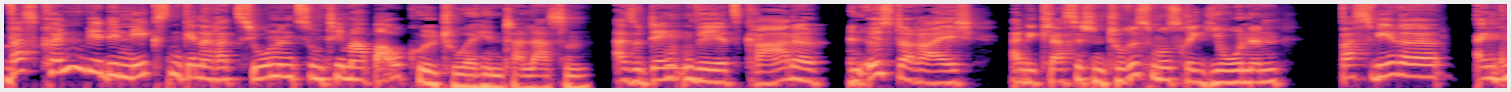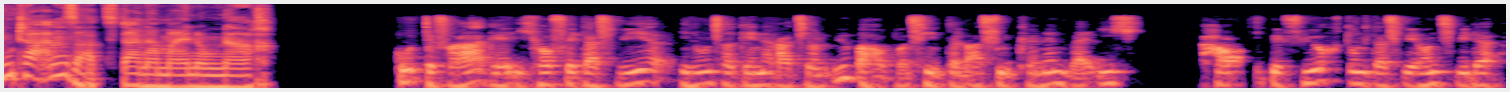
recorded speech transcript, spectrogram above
Was können wir den nächsten Generationen zum Thema Baukultur hinterlassen? Also denken wir jetzt gerade in Österreich an die klassischen Tourismusregionen. Was wäre ein guter Ansatz deiner Meinung nach? Gute Frage. Ich hoffe, dass wir in unserer Generation überhaupt was hinterlassen können, weil ich habe die Befürchtung, dass wir uns wieder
